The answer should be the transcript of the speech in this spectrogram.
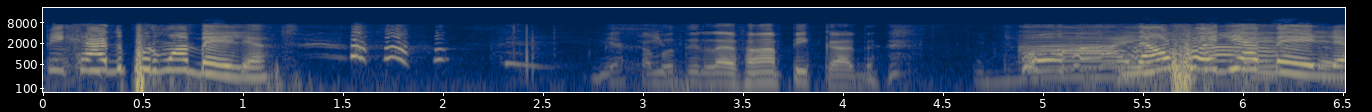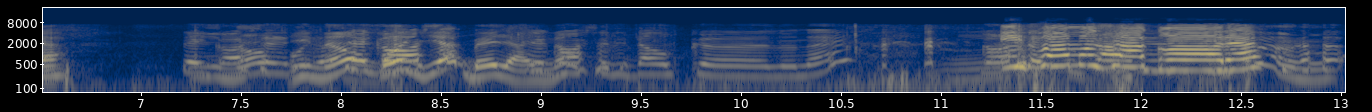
picado por uma abelha. E acabou de levar uma picada. Ai, Não foi de abelha. Você E gosta não de, foi- e você não foi gosta- de abelha, Você não- gosta de dar o cano, né? E vamos agora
